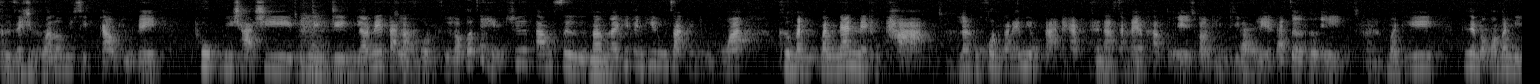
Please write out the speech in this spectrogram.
คือจะเห็นว่าเรามีสิทธิ์เก่าอยู่ในทุกวิชาชีพจริง ๆ แล้วในแต่ละคนคือเราก็จะเห็นชื่อตามสื่อตามอะไรที่เป็นที่รู้จักกันอยู่เพราะว่า คือมันมันแน่นในทุกทาง แล้วทุกคนก็ได้มีโอกาสในการพัฒนาศักยภาพตัวเองตอนที่อยู่ที่โรงเรียนได้เจอตัวเอง เหมือนที่พี่เจนบอกว่ามันมี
